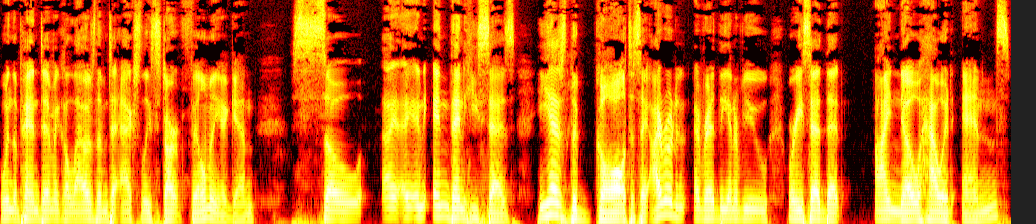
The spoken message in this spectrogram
when the pandemic allows them to actually start filming again. So, I, and, and then he says, he has the gall to say, I wrote, an, I read the interview where he said that I know how it ends.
